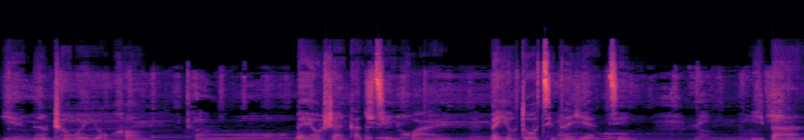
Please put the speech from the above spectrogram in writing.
也能成为永恒。没有善感的情怀，没有多情的眼睛。一半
